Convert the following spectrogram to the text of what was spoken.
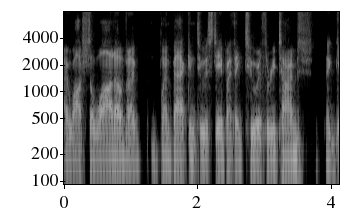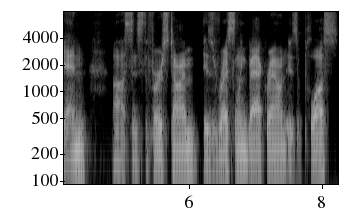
I watched a lot of. I went back into his tape, I think two or three times again uh, since the first time. His wrestling background is a plus,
